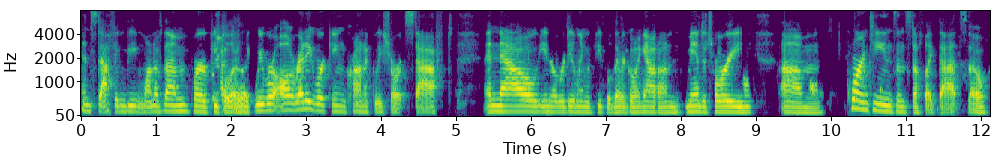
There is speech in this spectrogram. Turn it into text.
and staffing being one of them where people are like we were already working chronically short staffed and now you know we're dealing with people that are going out on mandatory um, quarantines and stuff like that. So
